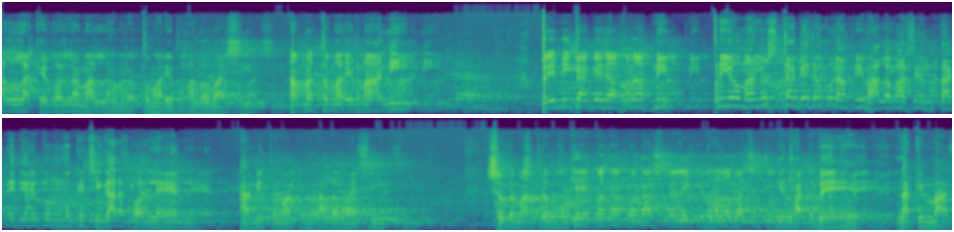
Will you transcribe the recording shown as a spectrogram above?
আল্লাহকে বললাম, আল্লাহ, আমরা তোমারে ভালোবাসি, আমরা তোমারে মানি। প্রেমিকাকে যখন আপনি প্রিয় মানুষটাকে যখন আপনি ভালোবাসেন, তাকে যেরকম মুখে স্বীকার করলেন, আমি তোমাকে ভালোবাসি। শুধুমাত্র মুখে কথা প্রকাশ পেলে কি ভালোবাসা টিকে থাকবে? নাকি মাঝ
